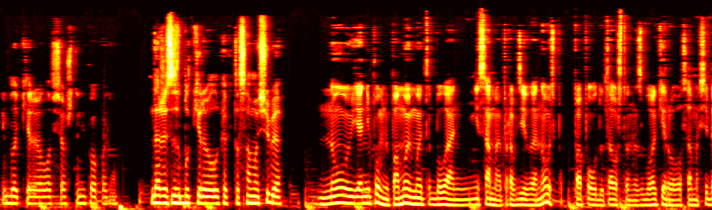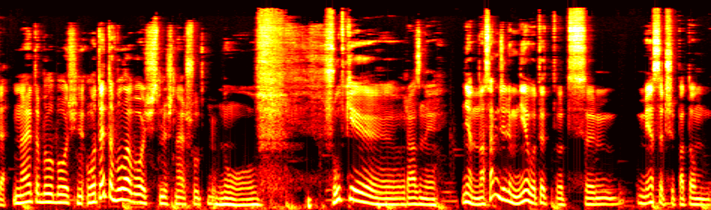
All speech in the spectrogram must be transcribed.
И блокировала все, что не попадало. Даже заблокировала как-то само себя. Ну, я не помню, по-моему, это была не самая правдивая новость по, по поводу того, что она заблокировала сама себя. Но это было бы очень... Вот это была бы очень смешная шутка. Ну, шутки разные. Не, ну, на самом деле мне вот этот вот э, месседж и потом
